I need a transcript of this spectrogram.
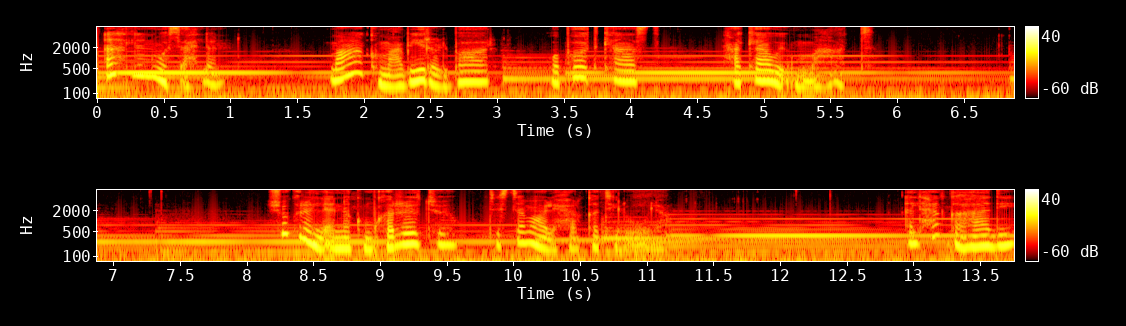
أهلا وسهلا. معاكم عبير البار وبودكاست حكاوي أمهات. شكرا لأنكم قررتوا تستمعوا لحلقتي الأولى. الحلقة هذه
